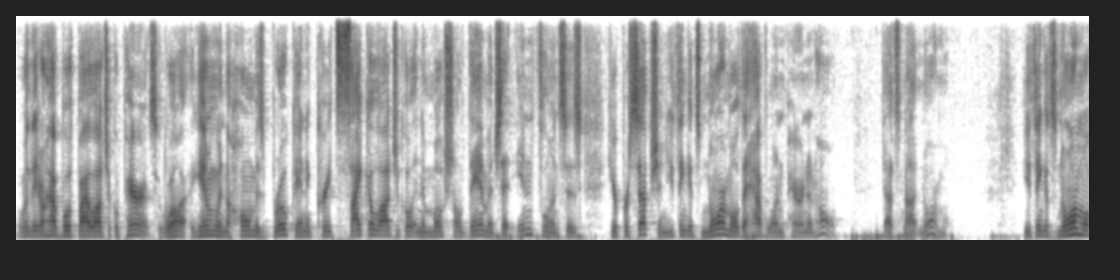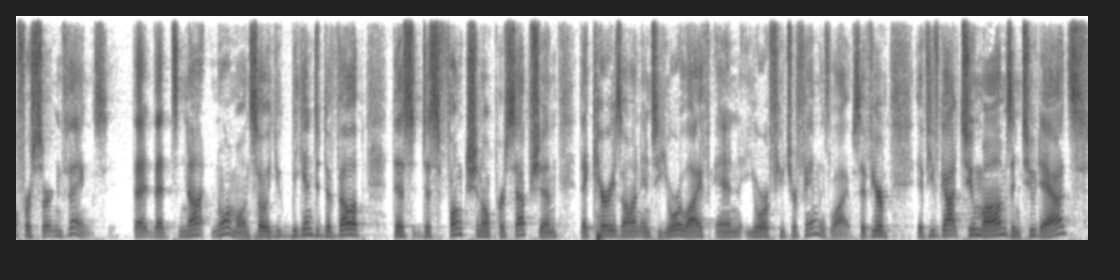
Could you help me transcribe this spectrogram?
when they don't have both biological parents? Well, again, when the home is broken, it creates psychological and emotional damage that influences your perception. You think it's normal to have one parent at home. That's not normal. You think it's normal for certain things that, that's not normal. And so you begin to develop this dysfunctional perception that carries on into your life and your future family's lives. If you're if you've got two moms and two dads,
